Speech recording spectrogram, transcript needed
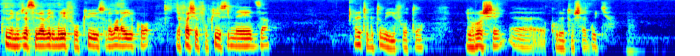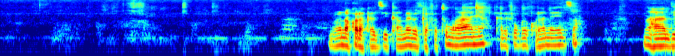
ko ibintu byose biba biri muri focus. Urabona yuko yafashe focus neza arico gituma iyi foto yoroshe uh, kurutusha gutya. Urabona ko ari akazi ka meme gafata umwanya kandi fo gakora neza. N'ahandi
